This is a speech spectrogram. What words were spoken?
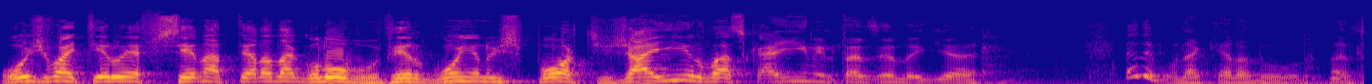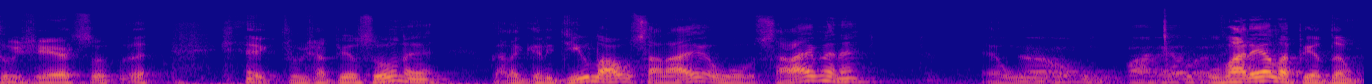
Hoje vai ter o UFC na tela da Globo. Vergonha no esporte. Jair Vascaíno, ele tá dizendo aqui, ó. É depois daquela do, do Gerson, né? que tu já pensou, né? O cara agrediu lá o Saraiva, o Saraiva, né? É o, Não, o Varela. o Varela, perdão.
